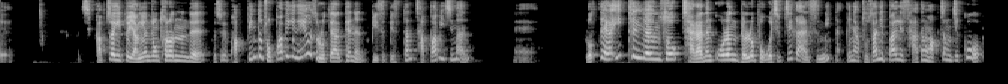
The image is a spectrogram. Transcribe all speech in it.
예. 갑자기 또 양현종 털었는데 사실 곽빈도 족밥이긴 해요. 롯데한테는 비슷비슷한 잡밥이지만 예. 롯데가 이틀 연속 잘하는 골은 별로 보고 싶지가 않습니다. 그냥 두산이 빨리 4등 확정 짓고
